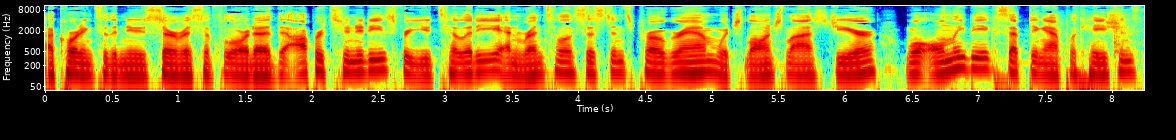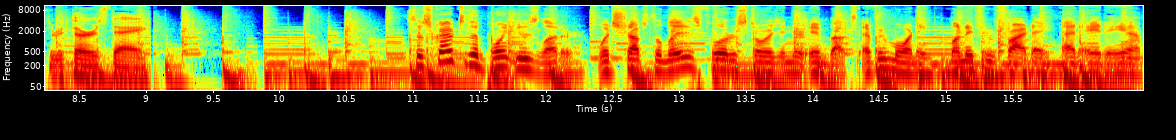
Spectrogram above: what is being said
According to the News Service of Florida, the Opportunities for Utility and Rental Assistance Program, which launched last year, will only be accepting applications through Thursday. Subscribe to the Point newsletter, which drops the latest Florida stories in your inbox every morning, Monday through Friday at 8 a.m.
